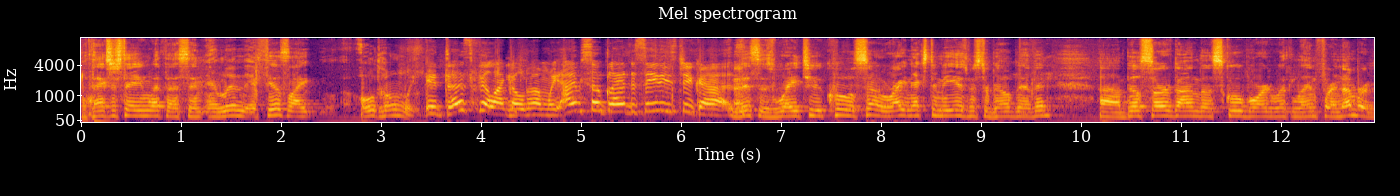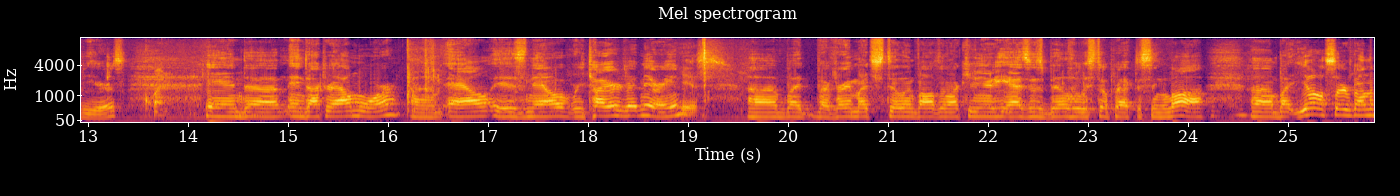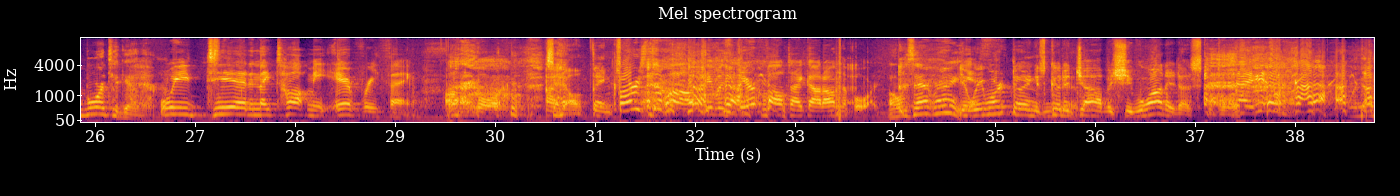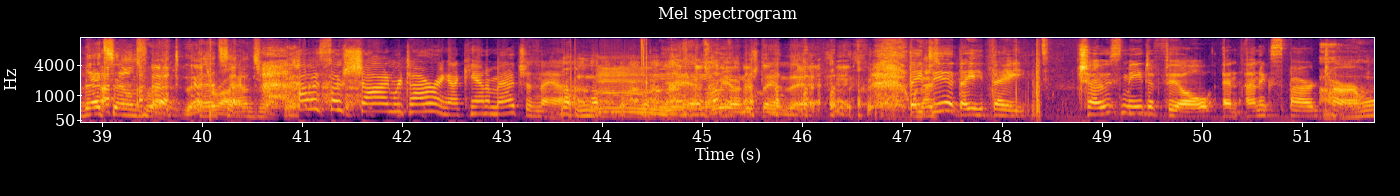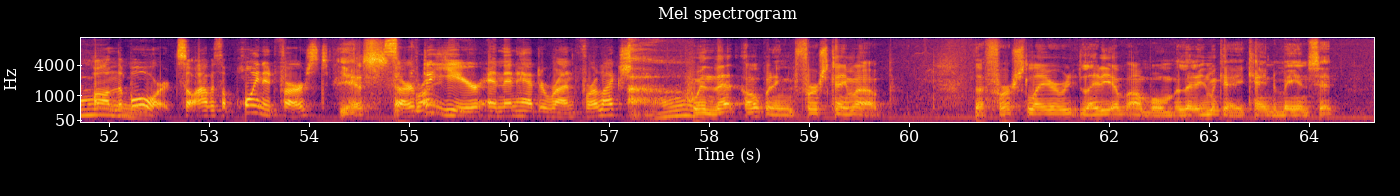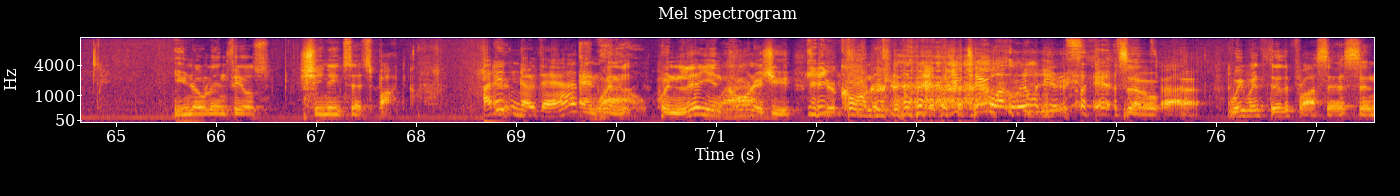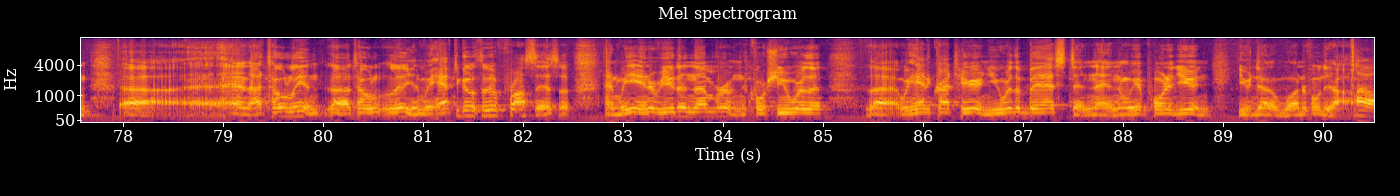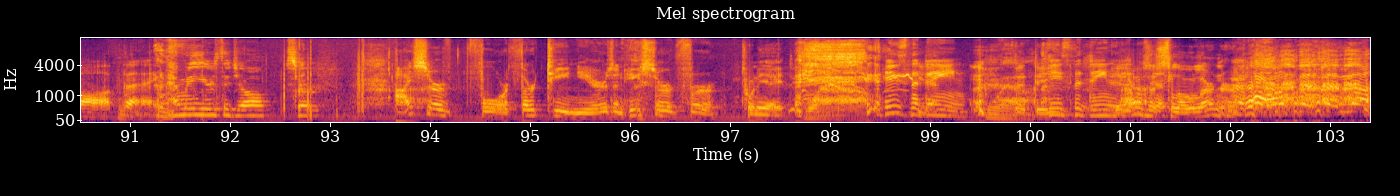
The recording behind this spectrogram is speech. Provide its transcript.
Well, thanks for staying with us. And, and Lynn, it feels like old home week. It does feel like old home week. I'm so glad to see these two guys. This is way too cool. So, right next to me is Mr. Bill Biven. Um, Bill served on the school board with Lynn for a number of years. And, uh, and Dr. Al Moore. Um, Al is now retired veterinarian. Yes. Uh, but, but very much still involved in our community, as is Bill, who is still practicing law. Um, but y'all served on the board together. We did, and they taught me everything on the board. I don't think so. First of all, it was their fault I got on the board. Oh, is that right? Yeah, we weren't doing as good a job as she wanted us to do. Now, that sounds right. That's that right. sounds right. I was so shy and retiring, I can't imagine that. Yes, we understand that. They that's- did. They they chose me to fill an unexpired term on the board. So I was appointed first, Yes. served right. a year, and then had to run for election. When that opening first came up, the first lady, lady of Humble, Lillian McKay, came to me and said, "You know Lynn Fields? She needs that spot." I didn't know that. And Wow. when when Lillian Wow. corners you, you're cornered. you do what Lillian says. so That's right. uh, we went through the process, and uh, and I told Lillian, uh, told Lillian we have to go through a process, of, and we interviewed a number, and of course you were the, uh, we had a criteria, and you were the best, and, and we appointed you, and you've done a wonderful job. Oh, thanks. And how many years did y'all serve? I served for 13 years, and he served for 28. Wow. He's the dean. Wow. the dean. He's the dean. of the I was a slow learner.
